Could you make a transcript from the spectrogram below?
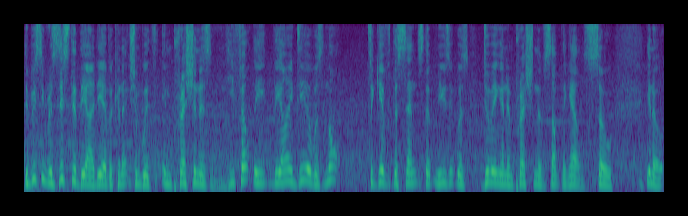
Debussy resisted the idea of a connection with Impressionism. He felt the, the idea was not to give the sense that music was doing an impression of something else. So, you know,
